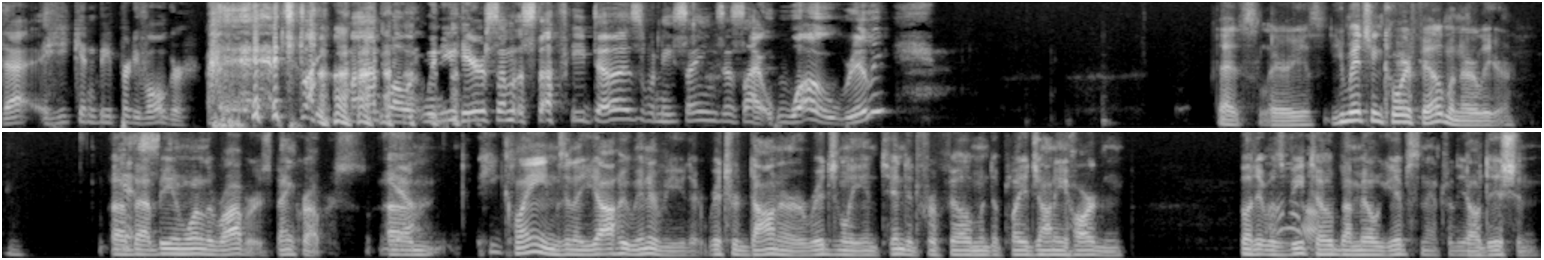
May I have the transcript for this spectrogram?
That he can be pretty vulgar. it's like mind blowing when you hear some of the stuff he does when he sings. It's like, whoa, really? That's hilarious. You mentioned Corey Feldman earlier uh, Yes. about being one of the robbers, bank robbers. Yeah. Um, he claims in a Yahoo interview that Richard Donner originally intended for Feldman to play Johnny Hardin, but it was Oh. vetoed by Mel Gibson after the audition.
